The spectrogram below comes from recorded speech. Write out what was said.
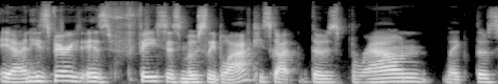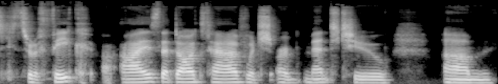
Yeah, and he's very his face is mostly black. He's got those brown, like those sort of fake eyes that dogs have, which are meant to um,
